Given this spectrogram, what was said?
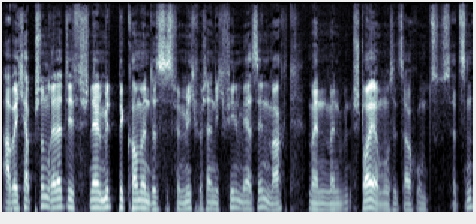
Aber ich habe schon relativ schnell mitbekommen, dass es für mich wahrscheinlich viel mehr Sinn macht, meinen mein Steuerwohnsitz auch umzusetzen.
